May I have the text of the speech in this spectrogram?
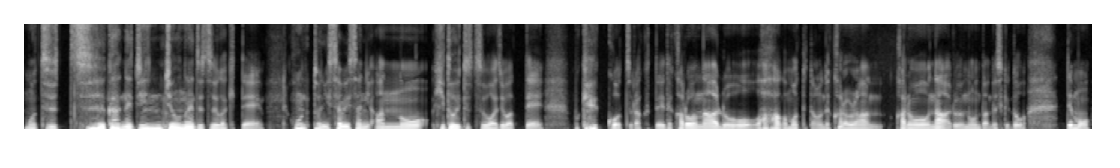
もう頭痛がね、尋常ない頭痛が来て、本当に久々にあのひどい頭痛を味わって、もう結構辛くて、で、カロナールを母が持ってたので、カロナール、カロナール飲んだんですけど、でも、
